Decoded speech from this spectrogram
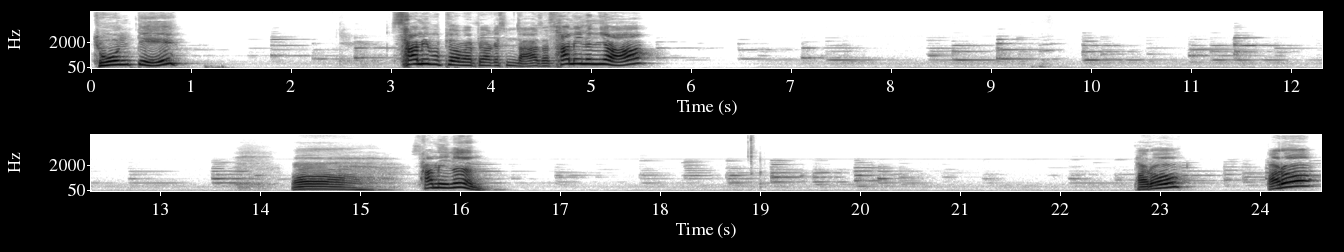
좋은 띠 3위 부표 발표하겠습니다. 자, 3위는요. 어, 3위는 바로 바로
